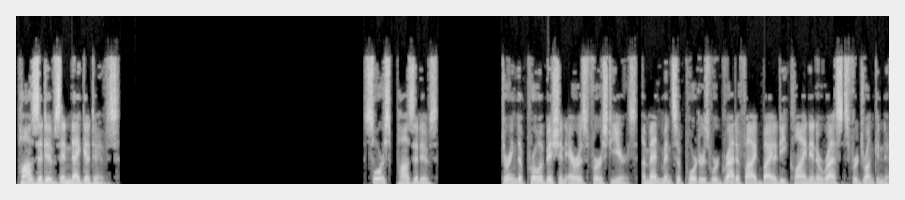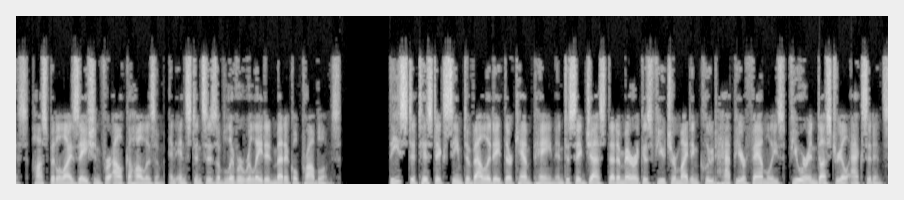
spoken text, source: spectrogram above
Positives and negatives Source: Positives During the Prohibition era's first years, amendment supporters were gratified by a decline in arrests for drunkenness, hospitalization for alcoholism, and instances of liver-related medical problems. These statistics seem to validate their campaign and to suggest that America's future might include happier families, fewer industrial accidents,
